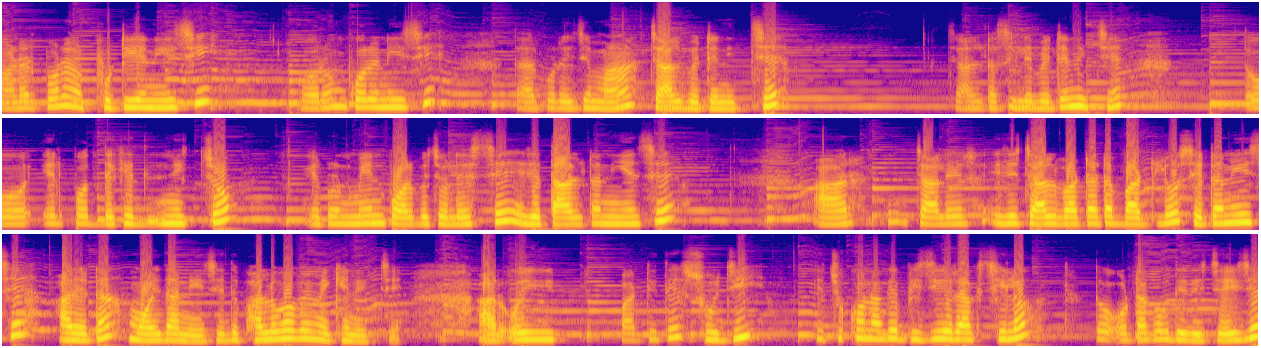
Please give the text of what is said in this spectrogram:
মারার পর ফুটিয়ে নিয়েছি, গরম করে নিয়েছি। তারপরে এই যে মা চাল বেটে নিচ্ছে, চালটা সিলে বেটে নিচ্ছে। তো এরপর দেখে নিচ্ছ, এরপর মেন পর্বে চলে এসছে, এই যে তালটা নিয়েছে। আর চালের এই যে চাল বাটাটা বাটলো, সেটা নিয়েছে, আর এটা ময়দা নিয়েছে দিয়ে ভালোভাবে মেখে নিচ্ছে। আর ওই বাটিতে সুজি কিছুক্ষণ আগে ভিজিয়ে রাখছিল তো ওটাকেও দিয়ে দিচ্ছে। এই যে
